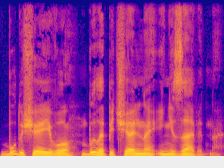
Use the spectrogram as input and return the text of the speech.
будущее его было печально и незавидно.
